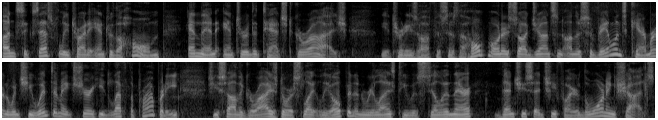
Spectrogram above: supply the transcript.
unsuccessfully try to enter the home, and then enter a detached garage. The attorney's office says the homeowner saw Johnson on the surveillance camera, and when she went to make sure he'd left the property, she saw the garage door slightly open and realized he was still in there. Then she said she fired the warning shots.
